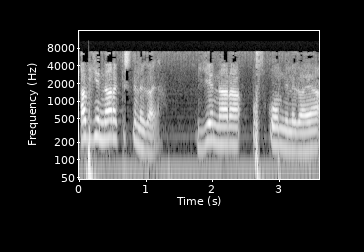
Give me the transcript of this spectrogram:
اب یہ نعرہ کس نے لگایا؟ یہ نعرہ اس قوم نے لگایا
